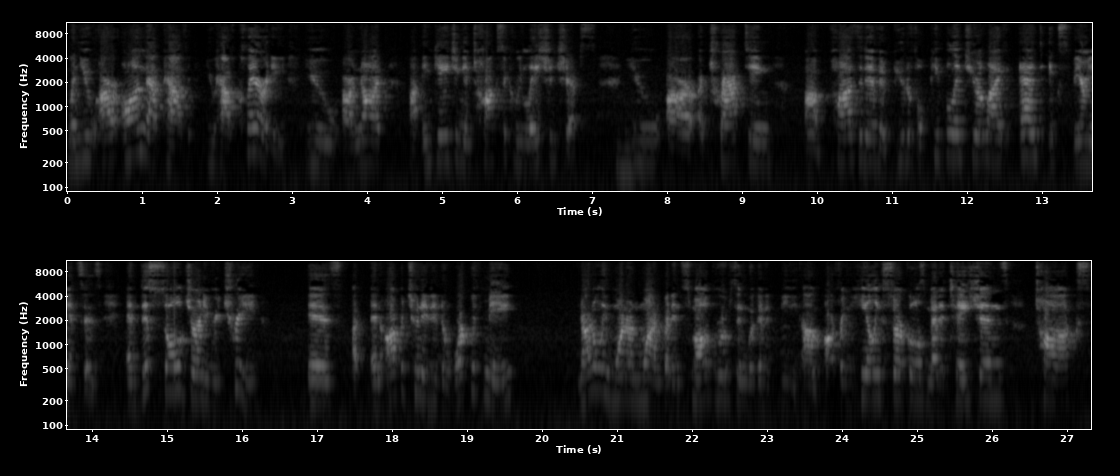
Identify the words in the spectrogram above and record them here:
when you are on that path, you have clarity. You are not uh, engaging in toxic relationships. Mm-hmm. You are attracting um, positive and beautiful people into your life and experiences. And this soul journey retreat is a, an opportunity to work with me not only one on one, but in small groups. And we're going to be um, offering healing circles, meditations, talks,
